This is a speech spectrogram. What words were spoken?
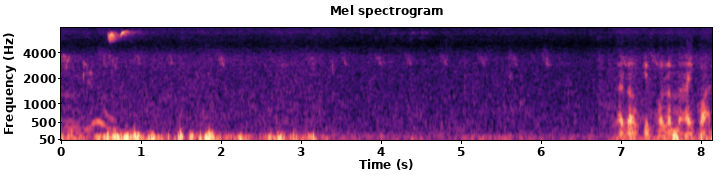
อืมเราต้องกินผลไม้ก่อน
